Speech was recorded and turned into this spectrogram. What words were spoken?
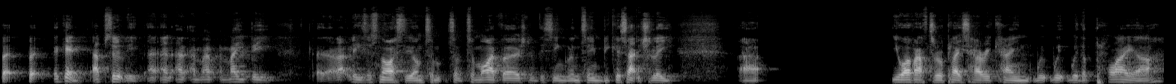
but but again, absolutely, and, and, and maybe that leads us nicely on to, to, to, my version of this England team because actually, uh, you either have to replace Harry Kane with, with, with, a player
